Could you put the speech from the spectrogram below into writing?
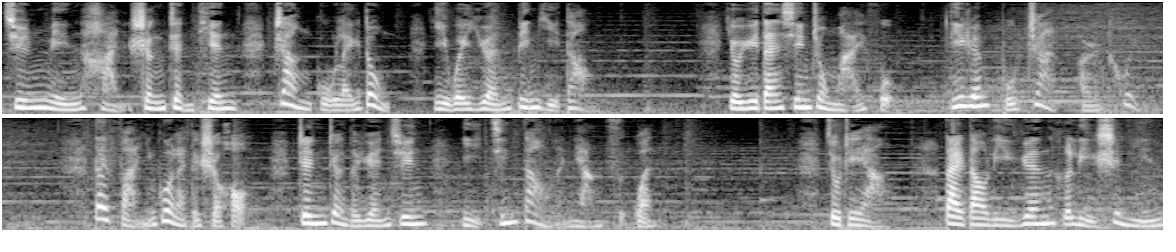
军民喊声震天，战鼓雷动，以为援兵已到。由于担心中埋伏，敌人不战而退。待反应过来的时候，真正的援军已经到了娘子关。就这样，待到李渊和李世民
